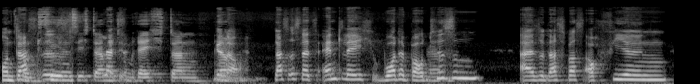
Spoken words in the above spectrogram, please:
Und das und fühlen ist sich damit im Recht dann. Genau. Ja. Das ist letztendlich Whataboutism. Ja. Also das, was auch vielen,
